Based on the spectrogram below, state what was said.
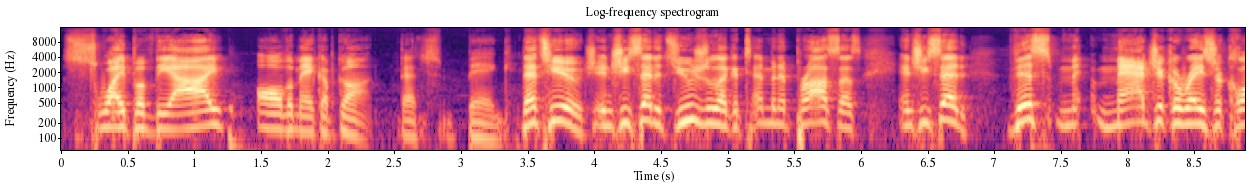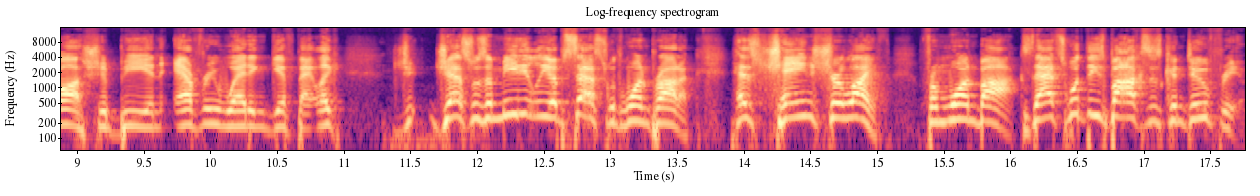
swipe of the eye, all the makeup gone. That's big. That's huge. And she said it's usually like a 10 minute process. And she said this ma- magic eraser cloth should be in every wedding gift bag. Like J- Jess was immediately obsessed with one product, has changed her life from one box. That's what these boxes can do for you.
